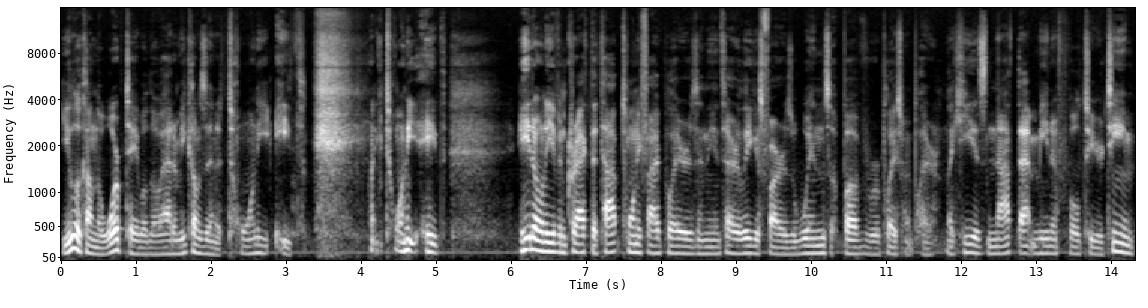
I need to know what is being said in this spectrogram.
You look on the WoRP table though, Adam, he comes in at 28th, like 28th. He don't even crack the top 25 players in the entire league as far as wins above replacement player. Like he is not that meaningful to your team.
